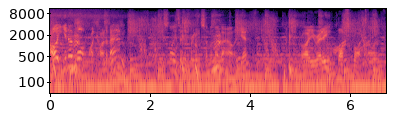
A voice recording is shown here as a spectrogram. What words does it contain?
Oh, you know what? I kind of am. Excited to bring some of that out again. Right, you ready? Boss fight time.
